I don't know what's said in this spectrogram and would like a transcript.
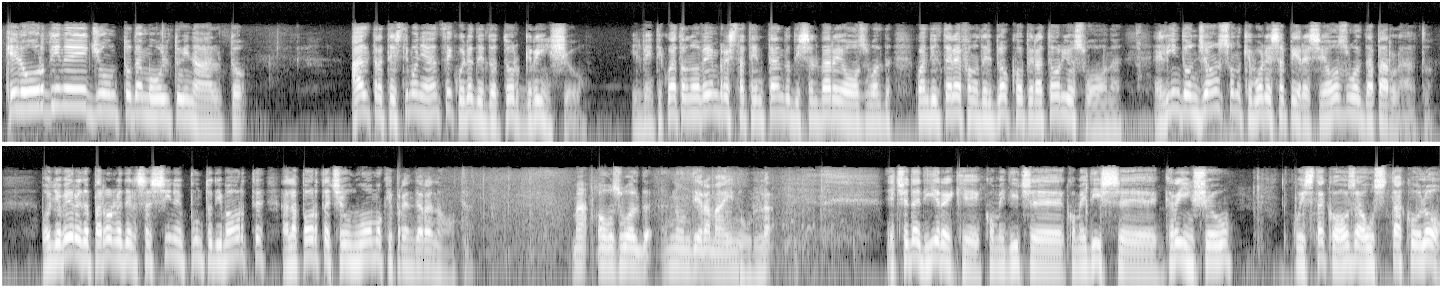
che l'ordine è giunto da molto in alto. Altra testimonianza è quella del dottor Greenshaw. Il 24 novembre sta tentando di salvare Oswald quando il telefono del blocco operatorio suona. È Lyndon Johnson che vuole sapere se Oswald ha parlato. Voglio avere le parole dell'assassino in punto di morte, alla porta c'è un uomo che prenderà nota. Ma Oswald non dirà mai nulla. E c'è da dire che, come, dice, come disse Greenshaw, questa cosa ostacolò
